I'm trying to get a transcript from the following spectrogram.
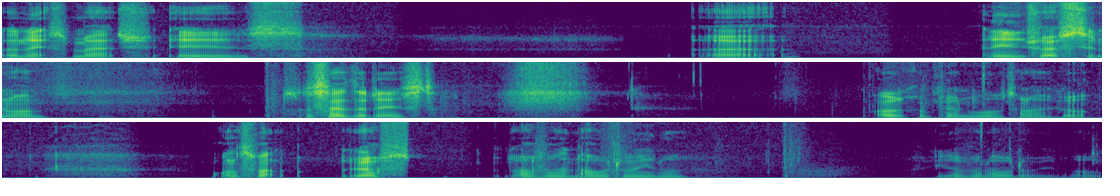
The next match is uh, an interesting one, to say the least. Oh, ich hab ja nur tonight, cool. One smack. Just. Do I have an Arduino? I think I have an Arduino.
